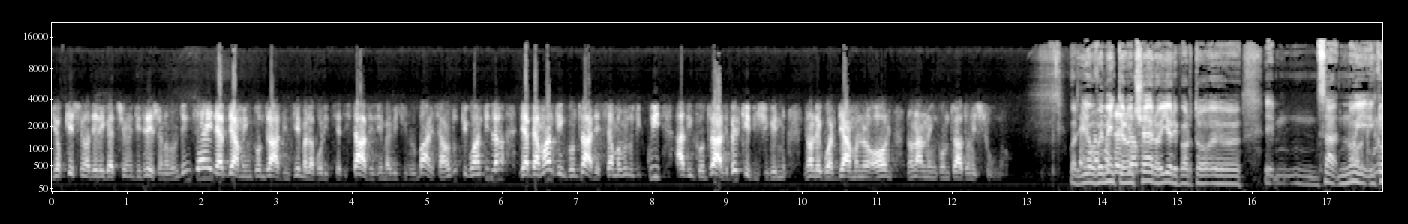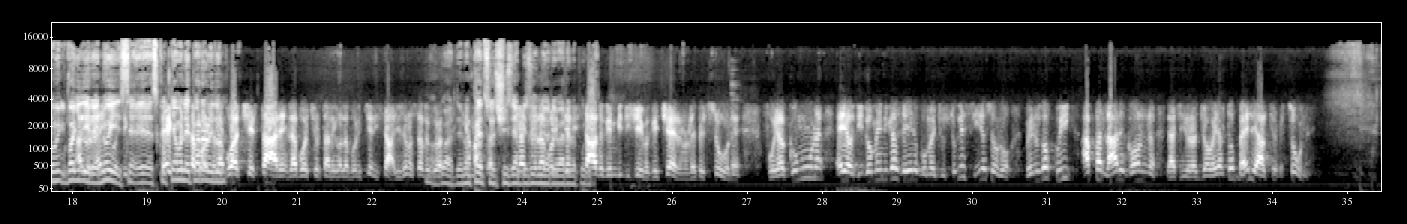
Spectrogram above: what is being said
gli ho chiesto una delegazione di tre, sono venuti in sei, li abbiamo incontrati insieme alla Polizia di Stato, insieme ai vigili urbani, stavano tutti quanti là, li abbiamo anche incontrati e siamo venuti qui ad incontrarli. Perché dici che non le guardiamo o non hanno incontrato nessuno? Guardi, io ovviamente non c'ero, io riporto, eh, eh, sa, noi, no, come, voglio allora, dire, noi se, ascoltiamo le parole di... La può, accertare, la può accertare con la Polizia di Stato, io sono stato... No, guardi, non penso ci sia bisogno di arrivare alla Polizia Stato che mi diceva che c'erano le persone fuori al comune e io di domenica sera, come è giusto che sia, sono venuto qui a parlare con la signora Giova Altobelli e altre persone.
